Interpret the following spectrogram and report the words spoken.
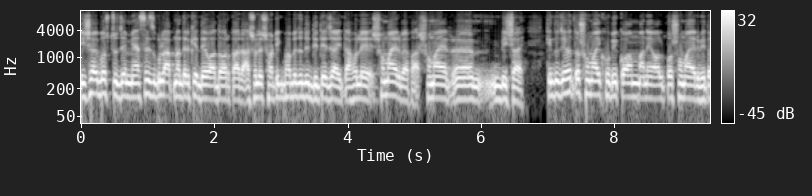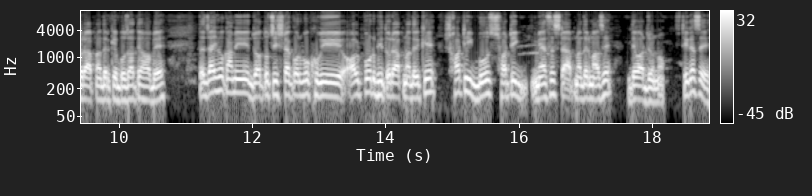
বিষয়বস্তু, যে মেসেজগুলো আপনাদেরকে দেওয়া দরকার, আসলে সঠিকভাবে যদি দিতে যাই তাহলে সময়ের ব্যাপার, সময়ের বিষয়। কিন্তু যেহেতু সময় খুবই কম মানে অল্প সময়ের ভিতরে আপনাদেরকে বোঝাতে হবে, তো যাই হোক, আমি যত চেষ্টা করব খুবই অল্পর ভিতরে আপনাদেরকে সঠিক বুঝ, সঠিক মেসেজটা আপনাদের মাঝে দেওয়ার জন্য। ঠিক আছে?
